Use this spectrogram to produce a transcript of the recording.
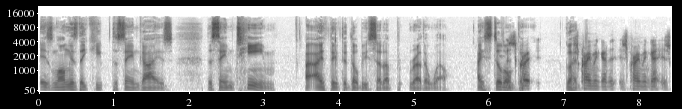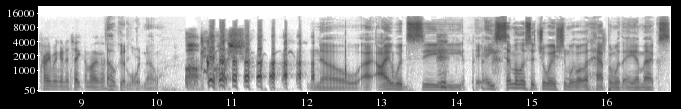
as long as they keep the same guys the same team I, I think that they'll be set up rather well. I still don't think Go ahead. Is Kramer going to is Kramer gonna, is Kramer going to take them over? Oh, good lord, no. Oh gosh. no, I, I, would see a similar situation with what happened with AMX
